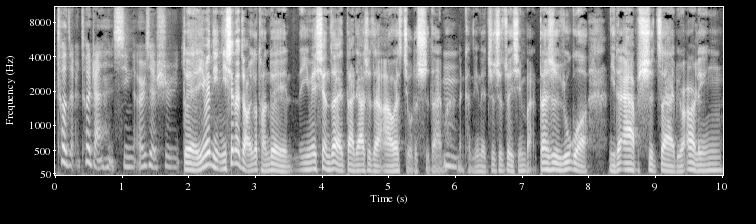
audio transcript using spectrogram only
特展特展很新的，而且是对，因为你你现在找一个团队，因为现在大家是在 iOS 九的时代嘛，嗯那肯定得支持最新版。但是如果你的 App 是在比如二零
